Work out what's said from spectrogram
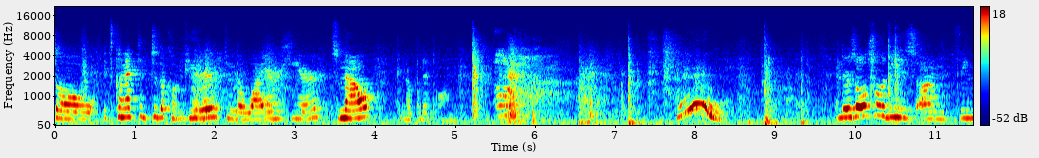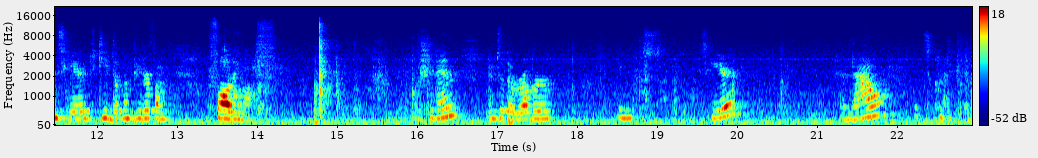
So it's connected to the computer through the wire here. So now, I'm gonna put it on. Ooh! And there's also these um, things here to keep the computer from falling off. Push it in into the rubber things here. And now it's connected.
